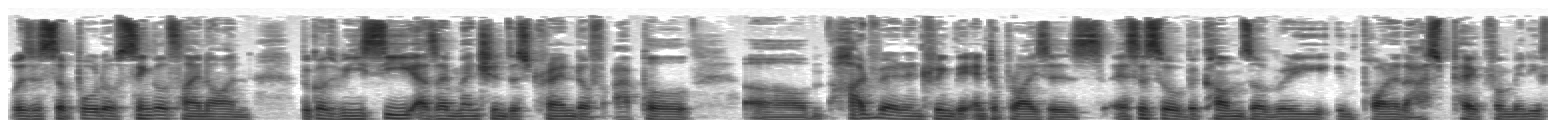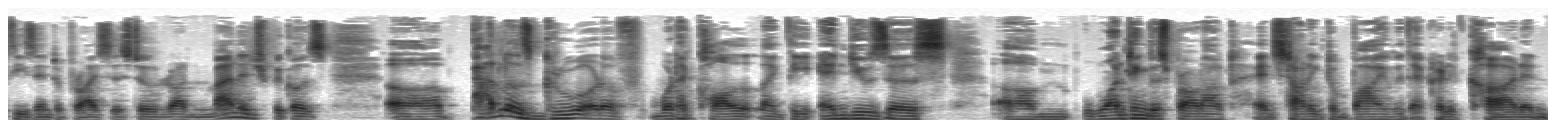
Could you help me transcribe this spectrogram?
was the support of single sign on because we see, as I mentioned, this trend of Apple um, hardware entering the enterprises, SSO becomes a very important aspect for many of these enterprises to run and manage because uh, Parallels grew out of what I call like the end users um, wanting this product and starting to buy with their credit card and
